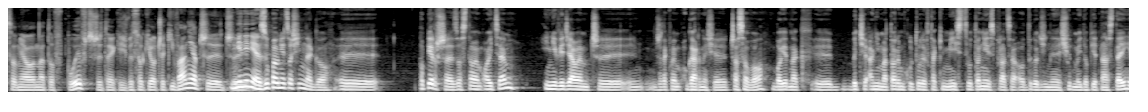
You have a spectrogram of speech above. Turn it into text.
Co miało na to wpływ? Czy to jakieś wysokie oczekiwania? Czy, czy... Nie, nie, nie, zupełnie coś innego. Po pierwsze, zostałem ojcem i nie wiedziałem, czy, że tak powiem, ogarnę się czasowo, bo jednak y, bycie animatorem kultury w takim miejscu to nie jest praca od godziny 7 do 15,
